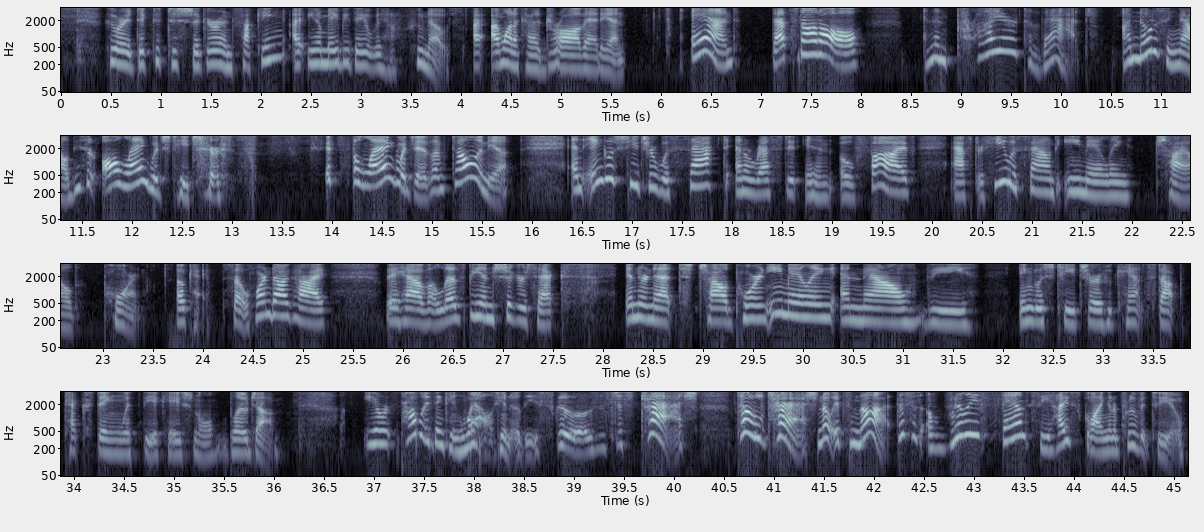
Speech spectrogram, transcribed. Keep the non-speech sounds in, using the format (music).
who are addicted to sugar and fucking? I, you know, maybe they, who knows? I, I want to kind of draw that in. And that's not all. And then prior to that, I'm noticing now, these are all language (laughs) teachers. it's the languages, I'm telling you. An English teacher was sacked and arrested in 05 after he was found emailing child porn. Okay, so Horndog High, they have a lesbian sugar sex, internet child porn emailing, and now the English teacher who can't stop texting with the occasional blowjob. You're probably thinking, well, you know, these schools, it's just trash. Total trash. No, it's not. This is a really fancy high school. I'm going to prove it to you.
